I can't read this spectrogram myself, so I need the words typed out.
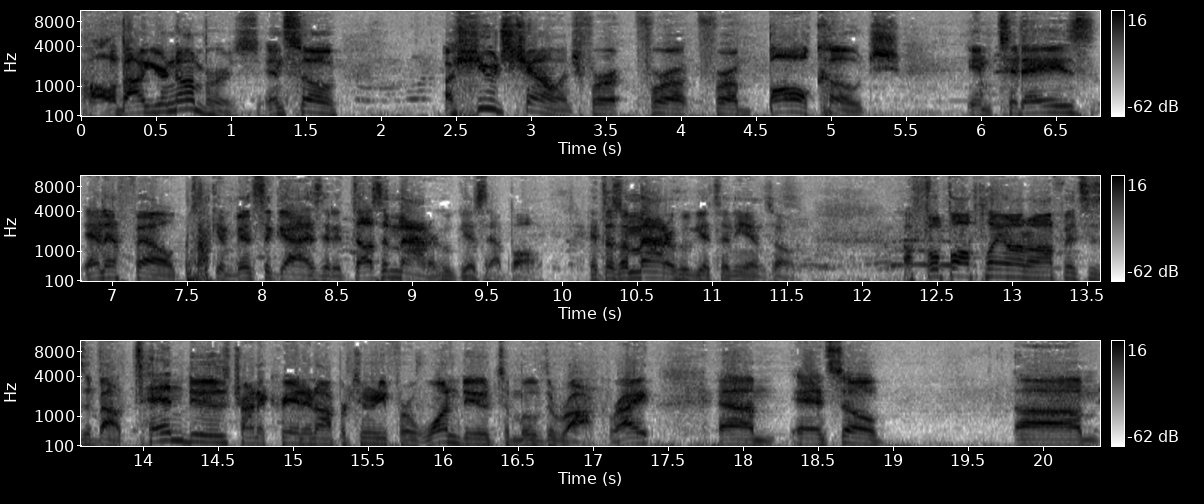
all about your numbers. And so, a huge challenge for for a, for a ball coach in today's NFL to convince the guys that it doesn't matter who gets that ball. It doesn't matter who gets in the end zone. A football play on offense is about 10 dudes trying to create an opportunity for one dude to move the rock, right? Um, and so um,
